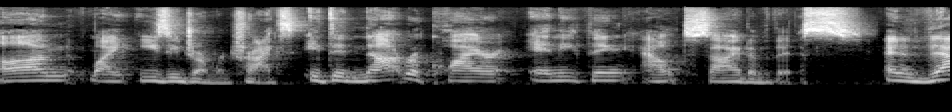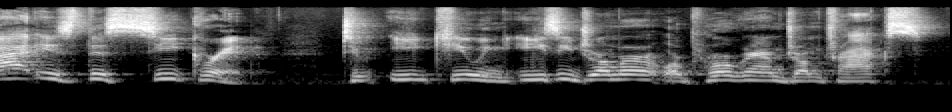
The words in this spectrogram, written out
on my EZdrummer tracks. It did not require anything outside of this. And that is the secret to EQing EZdrummer or program drum tracks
